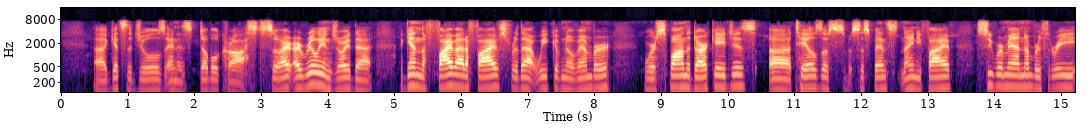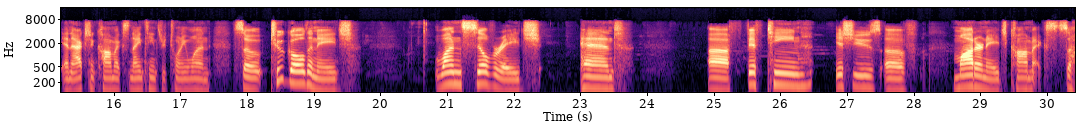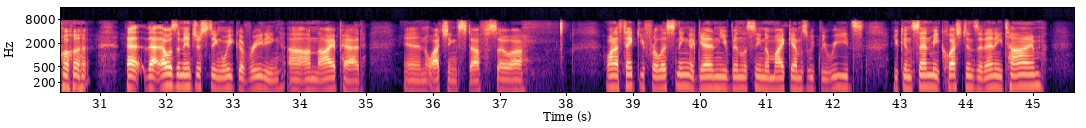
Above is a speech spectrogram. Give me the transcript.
uh, gets the jewels, and is double crossed. So I, I really enjoyed that. Again, the five out of fives for that week of November were Spawn the Dark Ages, uh, Tales of Suspense 95, Superman number 3, and Action Comics 19 through 21. So, two Golden Age, one Silver Age, and uh, 15 issues of modern age comics. So that, that that was an interesting week of reading uh, on the iPad and watching stuff. So uh, I want to thank you for listening. Again, you've been listening to Mike M's Weekly Reads. You can send me questions at any time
